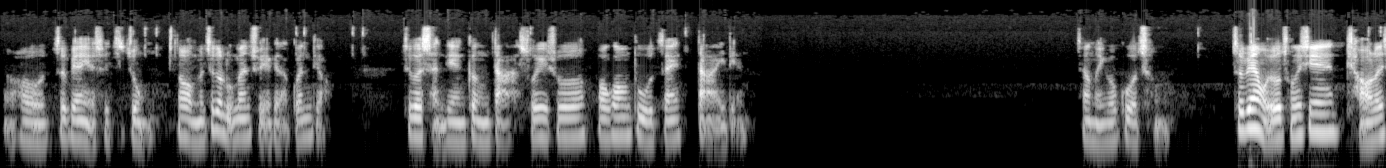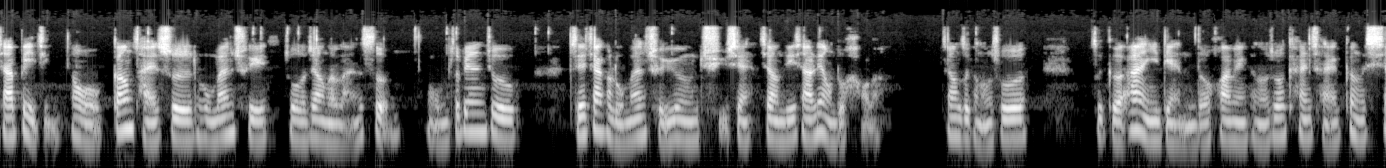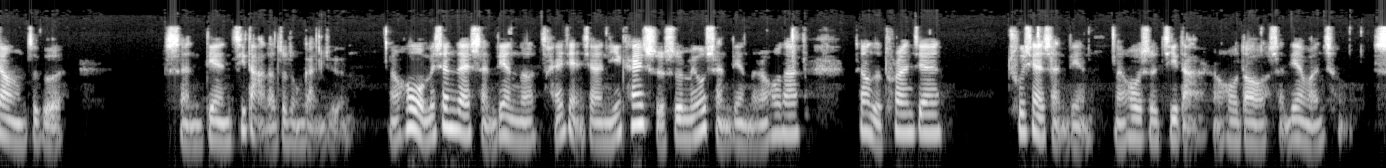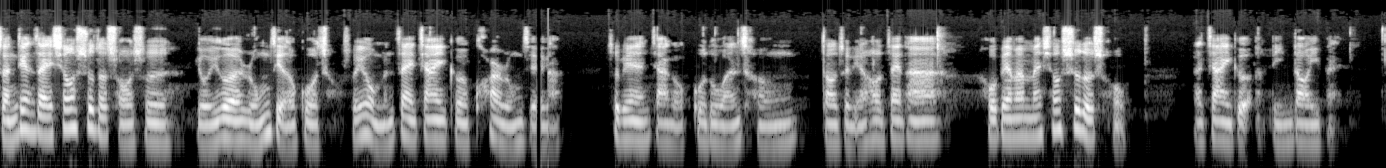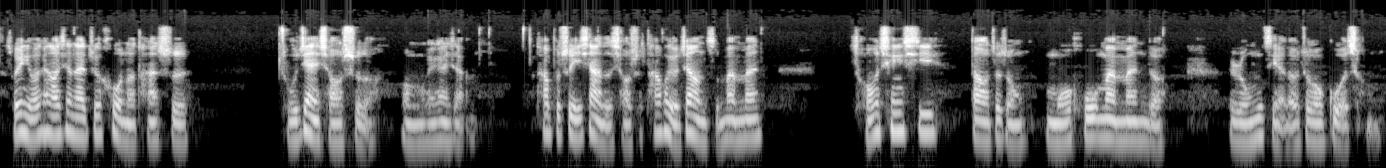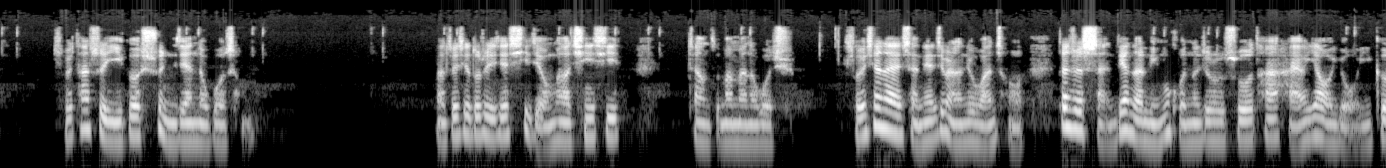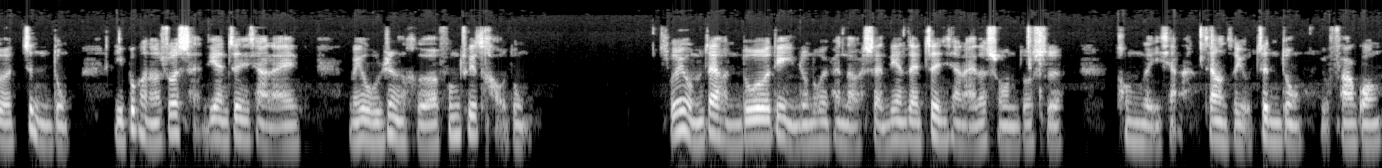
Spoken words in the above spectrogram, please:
然后这边也是击中，那我们这个鲁曼锤也给它关掉，这个闪电更大，所以说曝光度再大一点，这样的一个过程。这边我又重新调了一下背景，那我刚才是鲁曼锤做了这样的蓝色，我们这边就直接加个鲁曼锤，用曲线降低一下亮度好了，这样子可能说这个暗一点的画面，可能说看起来更像这个。闪电击打的这种感觉，然后我们现在闪电呢裁剪一下，你一开始是没有闪电的，然后它这样子突然间出现闪电，然后是击打，然后到闪电完成。闪电在消失的时候是有一个溶解的过程，所以我们再加一个块溶解它，这边加个过渡完成到这里，然后在它后边慢慢消失的时候，来加一个零到一百。所以你会看到现在最后呢，它是逐渐消失的。我们可以看一下，它不是一下子消失，它会有这样子慢慢从清晰到这种模糊，慢慢的。溶解的这个过程，所以它是一个瞬间的过程。那这些都是一些细节，我们看到清晰，这样子慢慢的过去。所以现在闪电基本上就完成了。但是闪电的灵魂呢，就是说它还要有一个震动，你不可能说闪电震下来没有任何风吹草动。所以我们在很多电影中都会看到，闪电在震下来的时候都是砰的一下，这样子有震动，有发光。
